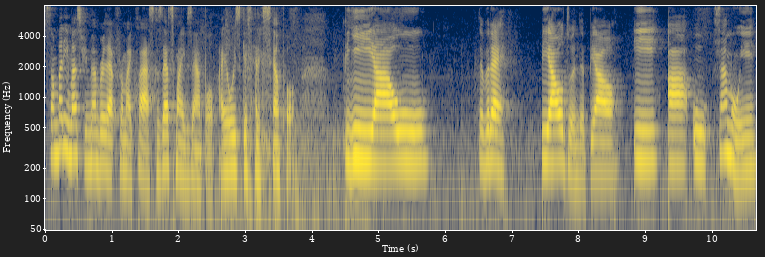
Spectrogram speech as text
Somebody must remember that from my class because that's my example. I always give that example. 标，对不对？标准的标 ，e r u 三母音，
